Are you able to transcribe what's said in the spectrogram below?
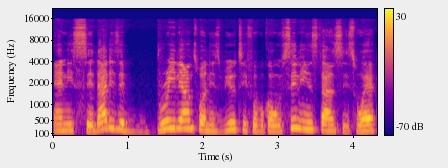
any say. That is a brilliant one. It's beautiful because we've seen instances where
